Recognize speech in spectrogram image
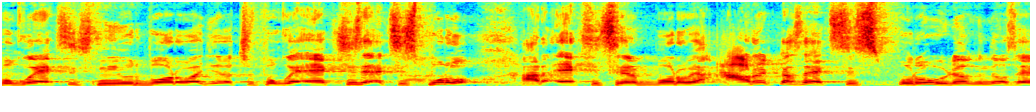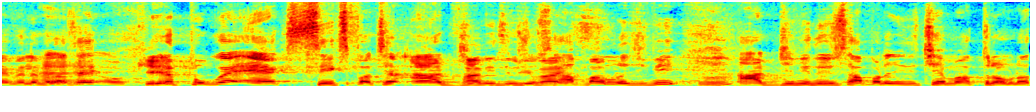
পোকো এক্স সিক্স নিউর বড় ভাই যেটা হচ্ছে Poco X six axis pro আর এক্সিস এর বড় ভাই আরও একটা আছে এক্সিস প্রো ওইটাও কিন্তু অ্যাভেলেবল হ্যাঁ, আছে। হ্যাঁ, এটা পোকো এক্স সিক্স পাচ্ছেন আট জিবি 5G দুশো ছাপ্পান্ন জিবি আট জিবি দুশো ছাপ্পান্ন জিবি মাত্র আমরা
